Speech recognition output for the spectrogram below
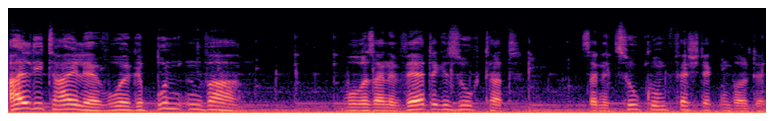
all die Teile, wo er gebunden war, wo er seine Werte gesucht hat, seine Zukunft verstecken wollte,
